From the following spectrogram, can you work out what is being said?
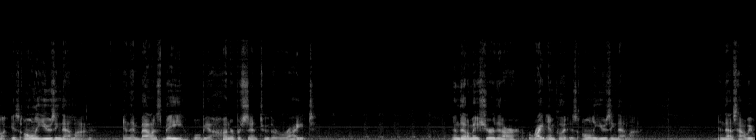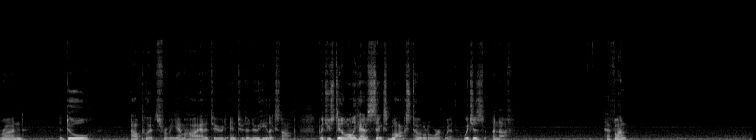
uh, is only using that line. And then balance B will be 100% to the right and that'll make sure that our right input is only using that line. And that's how we run the dual outputs from a Yamaha Attitude into the new Helix Stomp. But you still only have six blocks total to work with, which is enough. Have fun.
